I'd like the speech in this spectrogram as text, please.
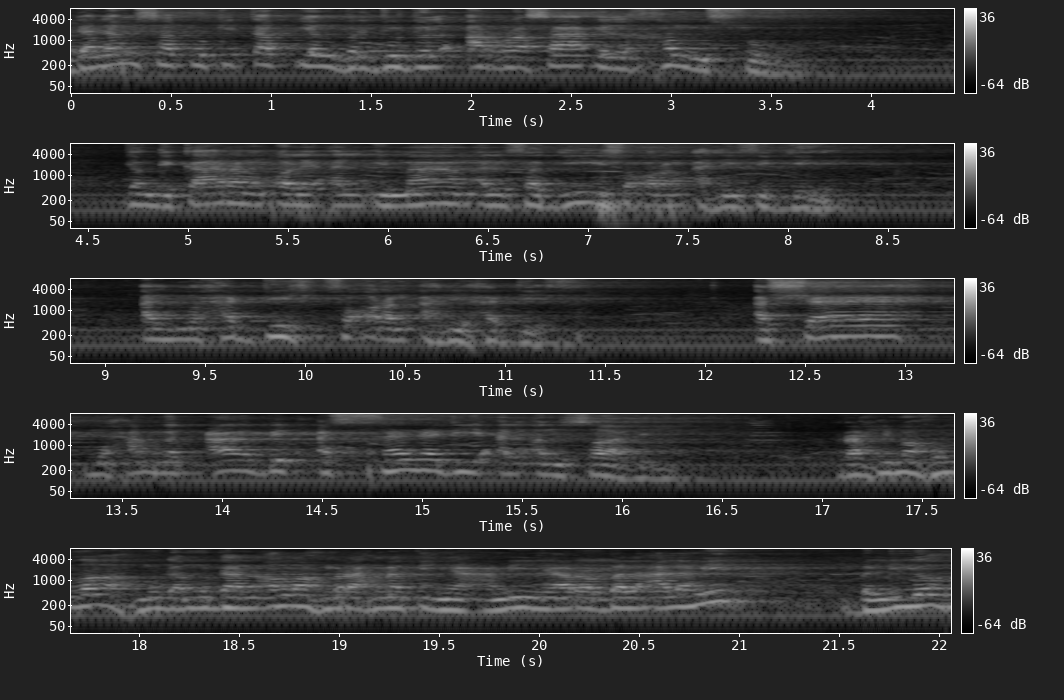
Dalam satu kitab yang berjudul Ar-Rasail Khamsu yang dikarang oleh Al-Imam Al-Faqih seorang ahli fikih, Al-Muhaddis seorang ahli hadis, Al-Syekh Muhammad Abid As-Sanadi Al-Ansari rahimahullah mudah-mudahan Allah merahmatinya amin ya rabbal alamin beliau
